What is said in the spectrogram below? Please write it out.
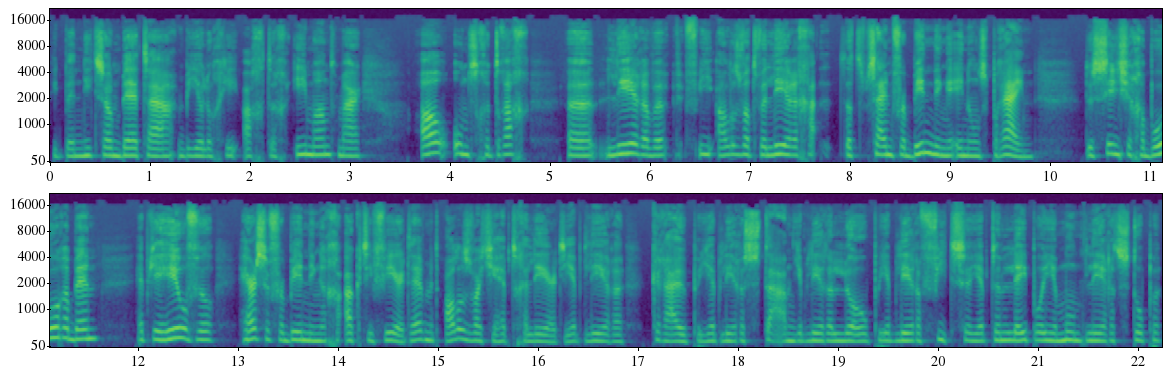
Ik ben niet zo'n beta-biologie-achtig iemand, maar al ons gedrag uh, leren we, alles wat we leren, dat zijn verbindingen in ons brein. Dus sinds je geboren bent, heb je heel veel hersenverbindingen geactiveerd. Hè, met alles wat je hebt geleerd. Je hebt leren kruipen, je hebt leren staan, je hebt leren lopen, je hebt leren fietsen, je hebt een lepel in je mond leren stoppen.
